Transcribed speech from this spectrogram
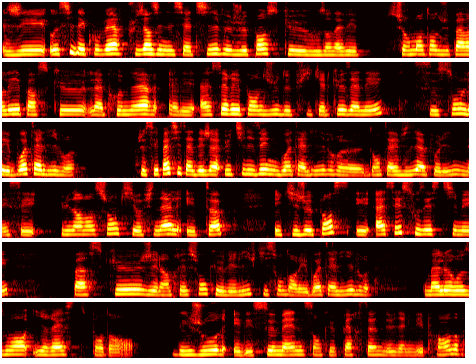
j'ai aussi découvert plusieurs initiatives. Je pense que vous en avez sûrement entendu parler parce que la première, elle est assez répandue depuis quelques années. Ce sont les boîtes à livres. Je ne sais pas si tu as déjà utilisé une boîte à livres euh, dans ta vie, Apolline, mais c'est une invention qui au final est top et qui, je pense, est assez sous-estimée parce que j'ai l'impression que les livres qui sont dans les boîtes à livres, malheureusement, ils restent pendant des jours et des semaines sans que personne ne vienne les prendre.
